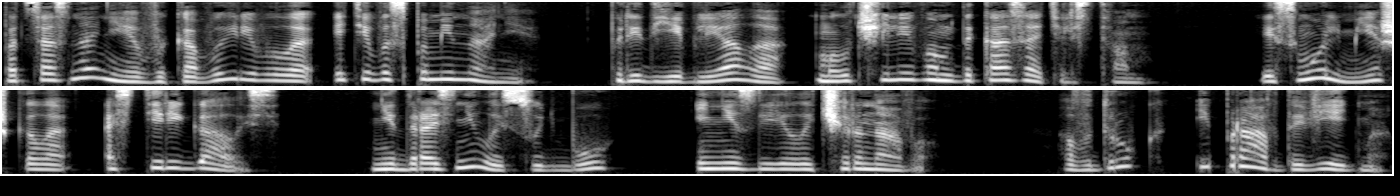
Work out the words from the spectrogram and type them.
Подсознание выковыривало эти воспоминания, предъявляло молчаливым доказательством. И смоль мешкала, остерегалась, не дразнила судьбу и не злила Чернаву. Вдруг и правда ведьма.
